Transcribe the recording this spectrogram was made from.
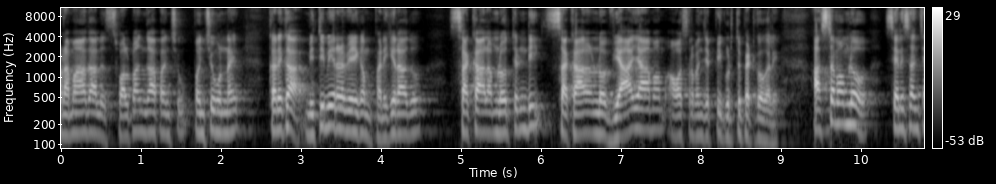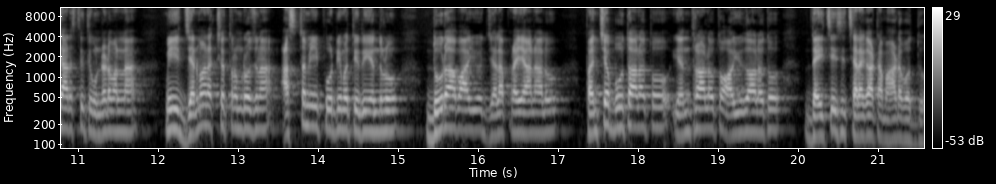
ప్రమాదాలు స్వల్పంగా పంచి పొంచి ఉన్నాయి. కనుక మితిమీరిన వేగం పనికిరాదు. సకాలంలో తిండి సకాలంలో వ్యాయామం అవసరమని చెప్పి గుర్తుపెట్టుకోగలి అష్టమంలో శని సంచార స్థితి ఉండడం వలన మీ జన్మ నక్షత్రం రోజున అష్టమి పూర్ణిమ తిథి ఎందును దూరావాయు జల ప్రయాణాలు పంచభూతాలతో యంత్రాలతో ఆయుధాలతో దయచేసి చెలగాటం ఆడవద్దు.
